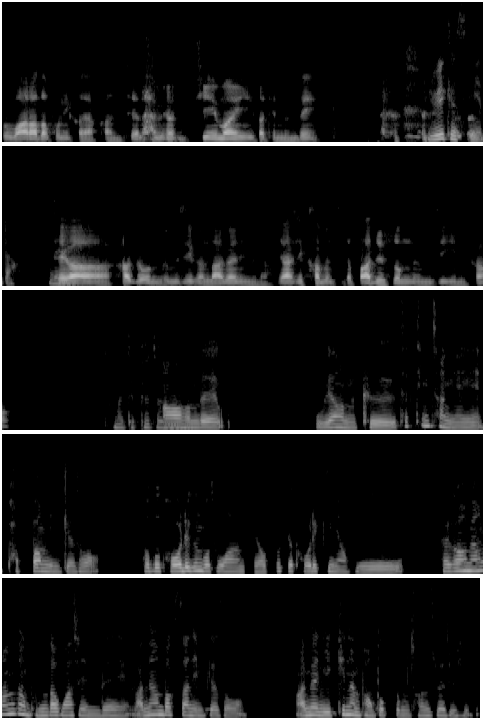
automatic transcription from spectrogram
그 말하다 보니까 약간 제 라면 TMI가 됐는데 유익했습니다. 네. 제가 가져온 음식은 라면입니다. 야식하면 진짜 빠질 수 없는 음식이니까. 정말 대표적인 아, 거. 근데 우연 그 채팅창에 밥밤님께서 저도 덜 익은 거 좋아하는데 어떻게 덜 익히냐고 제가 하면 항상 본다고 하시는데 라면 박사님께서 라면 익히는 방법 좀 전수해 주시죠.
